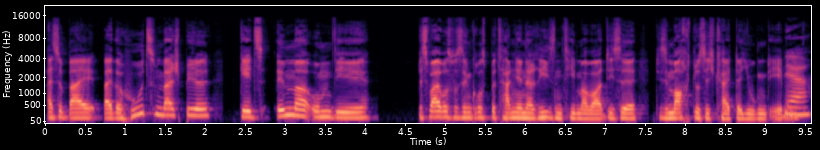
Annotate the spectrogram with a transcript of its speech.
also bei, bei The Who zum Beispiel geht's immer um die, das war ja was, was in Großbritannien ein Riesenthema war, diese, diese Machtlosigkeit der Jugend eben. Ja.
